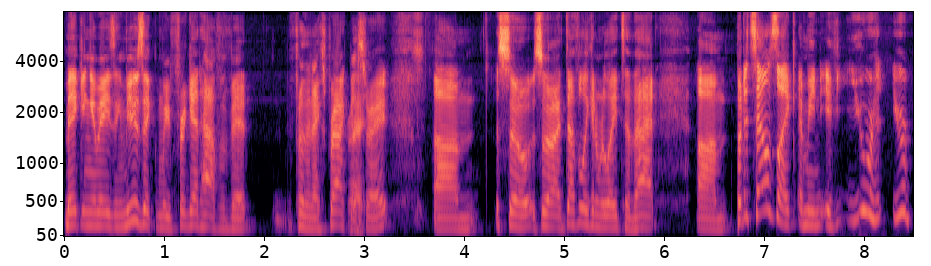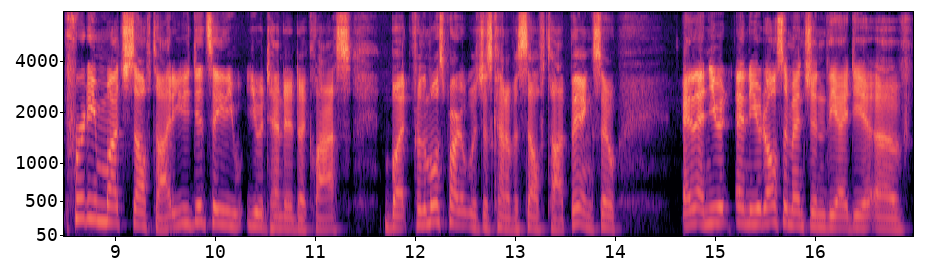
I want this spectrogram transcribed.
making amazing music and we forget half of it for the next practice, right? right? Um, so so I definitely can relate to that. Um, but it sounds like I mean, if you were you were pretty much self taught. You did say you, you attended a class, but for the most part, it was just kind of a self taught thing. So. And then you and you had also mentioned the idea of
